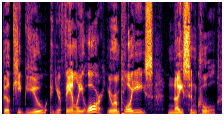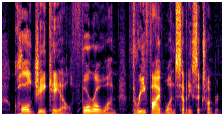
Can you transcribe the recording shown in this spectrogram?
They'll keep you and your family or your employees nice and cool. Call JKL 401 351 7600.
